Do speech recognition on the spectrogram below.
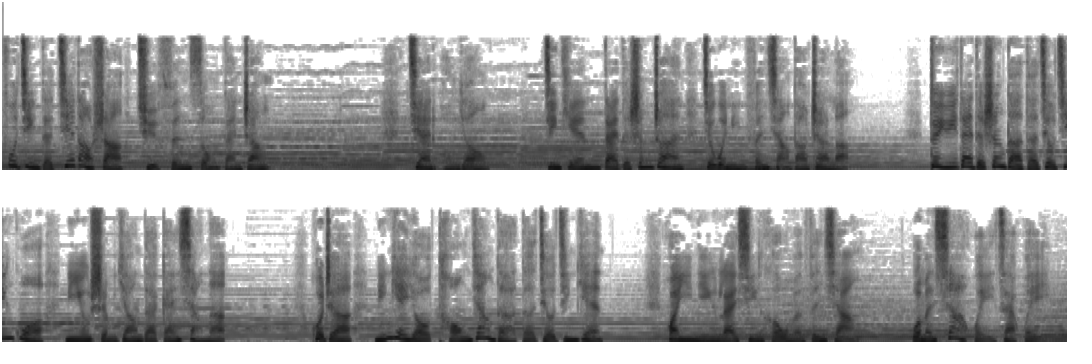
附近的街道上去分送单张。亲爱的朋友，今天戴德生传就为您分享到这儿了。对于戴德生的得救经过，您有什么样的感想呢？或者您也有同样的得救经验，欢迎您来信和我们分享。我们下回再会。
